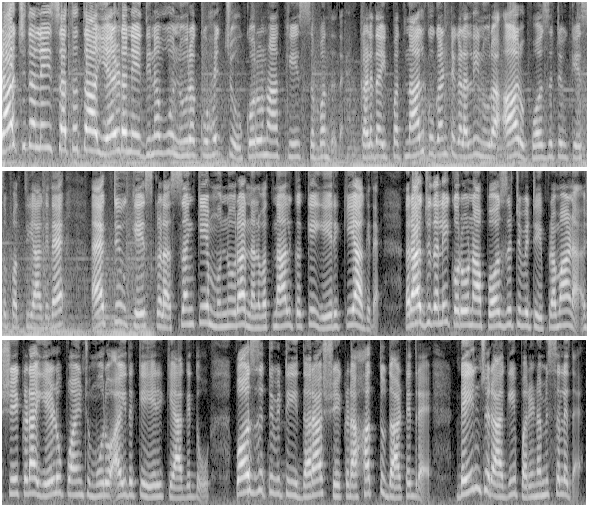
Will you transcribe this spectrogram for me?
ರಾಜ್ಯದಲ್ಲಿ ಸತತ ಎರಡನೇ ದಿನವೂ ನೂರಕ್ಕೂ ಹೆಚ್ಚು ಕೊರೋನಾ ಕೇಸ್ ಬಂದಿದೆ. ಕಳೆದ ಇಪ್ಪತ್ನಾಲ್ಕು ಗಂಟೆಗಳಲ್ಲಿ ನೂರ ಆರು ಪಾಸಿಟಿವ್ ಕೇಸ್ ಪತ್ತೆಯಾಗಿದೆ. ಆಕ್ಟಿವ್ ಕೇಸ್ಗಳ ಸಂಖ್ಯೆ ಮುನ್ನೂರ ನಲವತ್ನಾಲ್ಕಕ್ಕೆ ಏರಿಕೆಯಾಗಿದೆ. ರಾಜ್ಯದಲ್ಲಿ ಕೊರೋನಾ ಪಾಸಿಟಿವಿಟಿ ಪ್ರಮಾಣ ಶೇಕಡ ಏಳು ಪಾಯಿಂಟ್ ಮೂರು ಐದಕ್ಕೆ ಏರಿಕೆಯಾಗಿದ್ದು, ಪಾಸಿಟಿವಿಟಿ ದರ ಶೇಕಡ ಹತ್ತು ದಾಟಿದ್ರೆ ಡೇಂಜರ್ ಆಗಿ ಪರಿಣಮಿಸಲಿದೆ.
